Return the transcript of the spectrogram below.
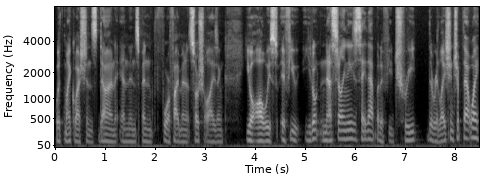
with my questions done and then spend four or five minutes socializing? You'll always, if you, you don't necessarily need to say that, but if you treat the relationship that way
